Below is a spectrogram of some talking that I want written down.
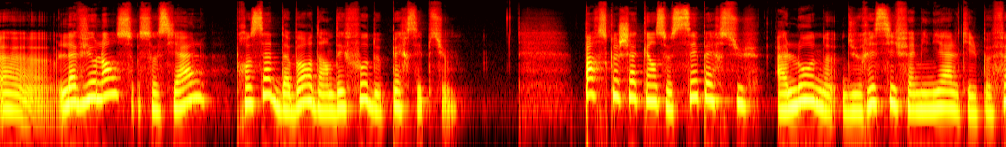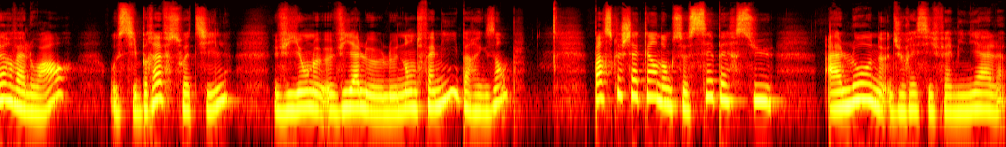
Euh, la violence sociale procède d'abord d'un défaut de perception. Parce que chacun se sait perçu à l'aune du récit familial qu'il peut faire valoir, aussi bref soit-il, via, le, le, nom de famille par exemple, parce que chacun donc se sait perçu à l'aune du récit familial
